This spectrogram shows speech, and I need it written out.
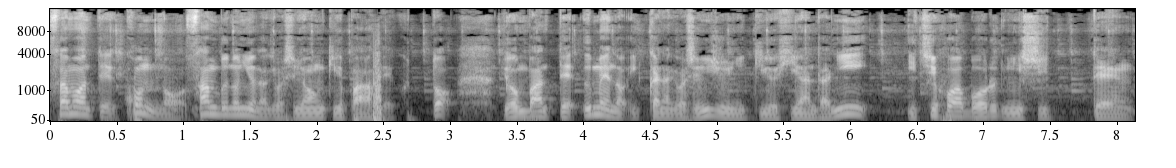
3番手、今野3分の2を投げまして4球パーフェクト。4番手、梅野1回投げまして22球被安打に1フォアボール2失点。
